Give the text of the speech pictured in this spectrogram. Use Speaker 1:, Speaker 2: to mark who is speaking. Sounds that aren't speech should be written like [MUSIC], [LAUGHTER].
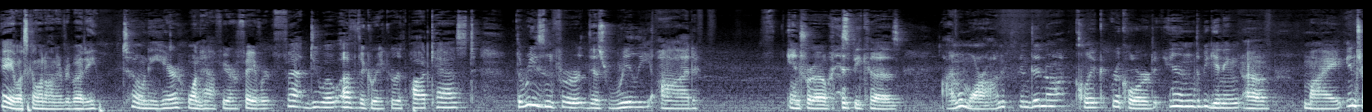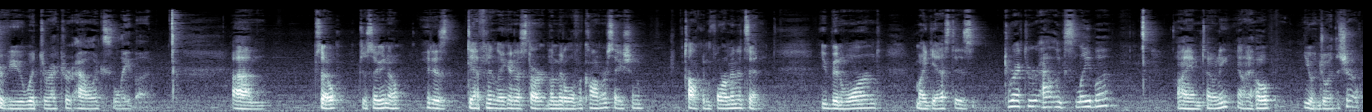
Speaker 1: Hey, what's going on, everybody? Tony here, one half of your favorite fat duo of the Great Earth podcast. The reason for this really odd intro [LAUGHS] is because I'm a moron and did not click record in the beginning of my interview with director Alex Leyba. Um, so, just so you know, it is definitely going to start in the middle of a conversation, talking four minutes in. You've been warned. My guest is director Alex Leyba. I am Tony, and I hope you enjoy the show.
